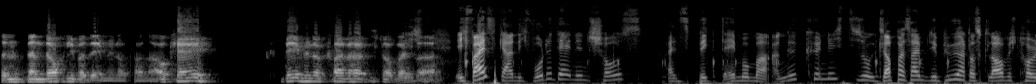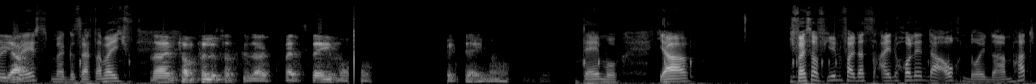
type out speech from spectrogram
Dann, dann doch lieber Damien O'Connor. Okay. Damien O'Connor hört sich doch besser an. Ich weiß gar nicht, wurde der in den Shows als Big Damo mal angekündigt? So, ich glaube, bei seinem Debüt hat das, glaube ich, Corey Ja. Graves mal gesagt, aber ich. Nein, Tom Phillips hat gesagt. That's Damo. Big Damo. Damo. Ja. Ich weiß auf jeden Fall, dass ein Holländer auch einen neuen Namen hat,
